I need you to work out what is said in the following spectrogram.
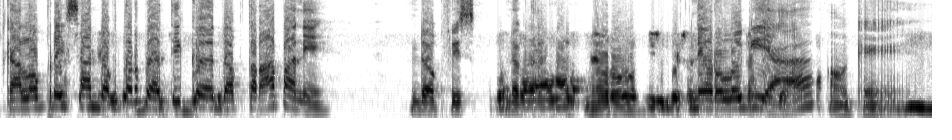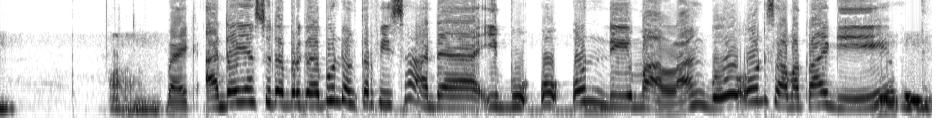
Kalau periksa dokter berarti ke dokter apa nih? Dok, fis, dokter, dokter neurologi biasanya. Neurologi ya, oke. Okay. Hmm. Hmm. Baik, ada yang sudah bergabung dokter Visa, ada Ibu Uun di Malang. Bu Uun, selamat pagi. Iya,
